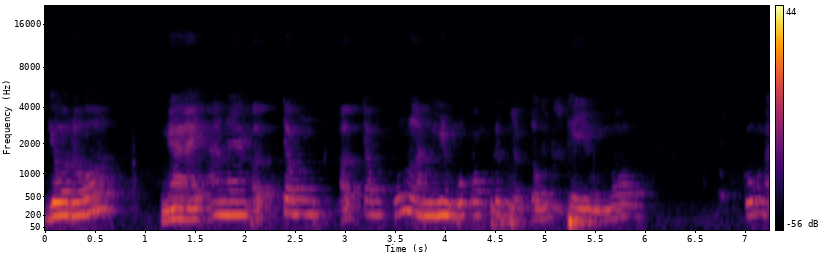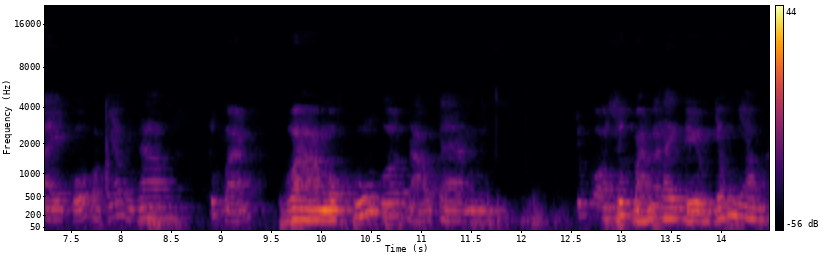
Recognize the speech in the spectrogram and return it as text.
Do đó, ngài a nan ở trong ở trong cuốn lăng nghiêm của con kinh nhật tụng thiền môn, cuốn này của phật giáo việt nam xuất bản và một cuốn của đạo tràng chúng con xuất bản ở đây đều giống nhau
